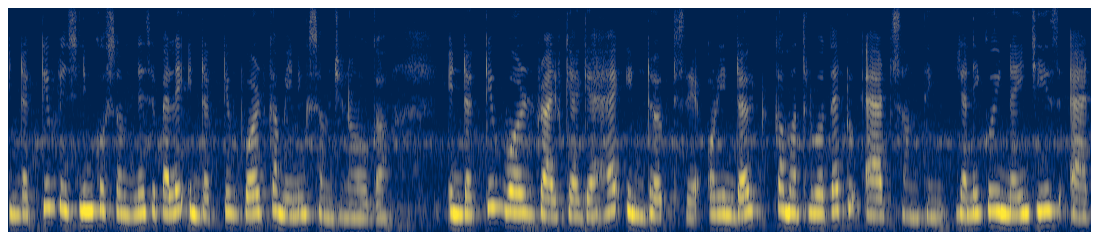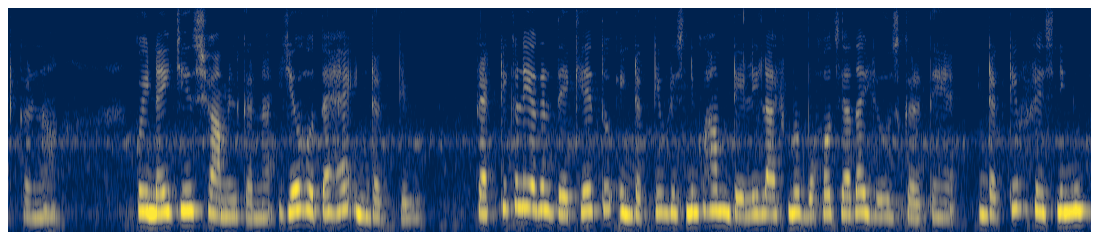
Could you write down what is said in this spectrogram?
इंडक्टिव रीजनिंग को समझने से पहले इंडक्टिव वर्ड का मीनिंग समझना होगा। इंडक्टिव वर्ड ड्राइव किया गया है इंडक्ट से और इंडक्ट का मतलब होता है टू ऐड समथिंग यानी कोई नई चीज़ ऐड करना, कोई नई चीज़ शामिल करना यह होता है इंडक्टिव प्रैक्टिकली अगर देखें तो इंडक्टिव रीजनिंग को हम डेली लाइफ में बहुत ज़्यादा यूज़ करते हैं। इंडक्टिव रीजनिंग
